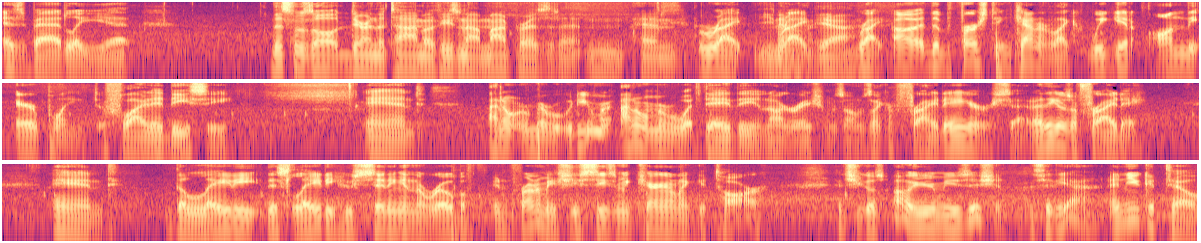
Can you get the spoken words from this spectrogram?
as badly yet. This was all during the time of he's not my president, and and Right, You know, right, yeah. right. Uh, the first encounter, like we get on the airplane to fly to DC, and I don't remember. Do you remember? I don't remember what day the inauguration was on. It was like a Friday or a Saturday. I think it was a Friday, and the lady, this lady who's sitting in the row in front of me, she sees me carrying on a guitar, and she goes, "Oh, you're a musician?" I said, "Yeah." And you could tell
